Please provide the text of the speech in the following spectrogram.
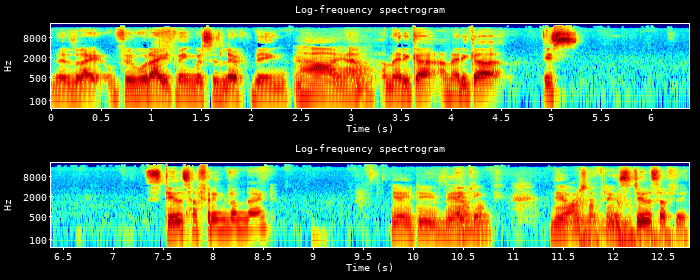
देयर इज़ राइट फिर वो right wing versus left wing हाँ या America America is still suffering from that या it is they are they are suffering still suffering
